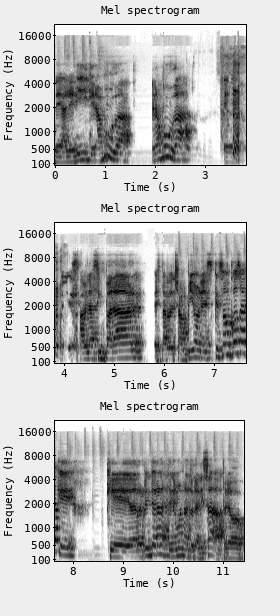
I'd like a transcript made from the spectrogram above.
de Alerí, que era muda, era muda, eh, habla sin parar, estar de championes, que son cosas que, que de repente ahora las tenemos naturalizadas, pero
